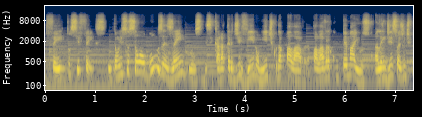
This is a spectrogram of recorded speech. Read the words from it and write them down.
feito se fez. Então isso são alguns exemplos desse caráter divino, mítico da palavra, palavra com P maiúsculo. Além disso, a gente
